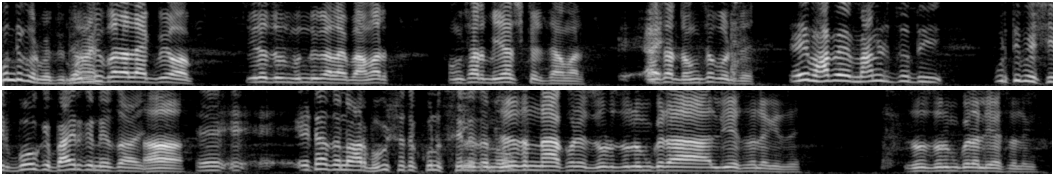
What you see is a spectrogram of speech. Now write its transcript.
বন্দি করবে যদি বন্দি করা লাগবে ওক চিরদিন বন্দি করা লাগবে। আমার সংসার বিনাশ করছে আমার। সংসার ধ্বংস করছে। এইভাবে মানুষ যদি প্রতিবেশীর বউকে বাইরে নিয়ে যায় হ্যাঁ। এটা যেন আর ভবিষ্যতে কোনো ছেলে যেন ছেলে যেন না করে জোর জুলুম করে লিয়ে চলে গেছে। জোর জুলুম করে লিয়ে চলে গেছে।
